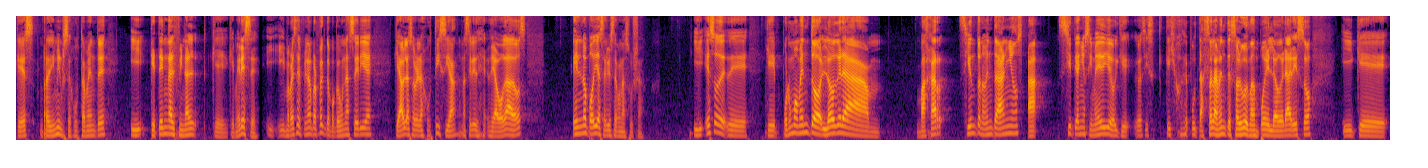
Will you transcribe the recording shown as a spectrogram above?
que es redimirse justamente y que tenga el final que, merece. Y, me parece el final perfecto porque una serie que habla sobre la justicia, una serie de, abogados, él no podía salirse con la suya. Y eso de, que por un momento logra mm, bajar 190 años a 7 años y medio y que decís, qué hijo de puta, solamente Sol Goodman puede lograr eso y que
